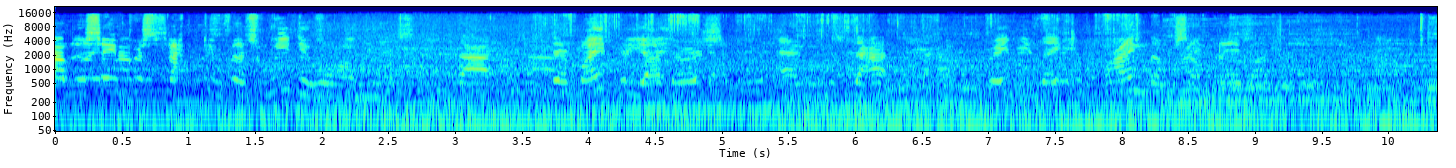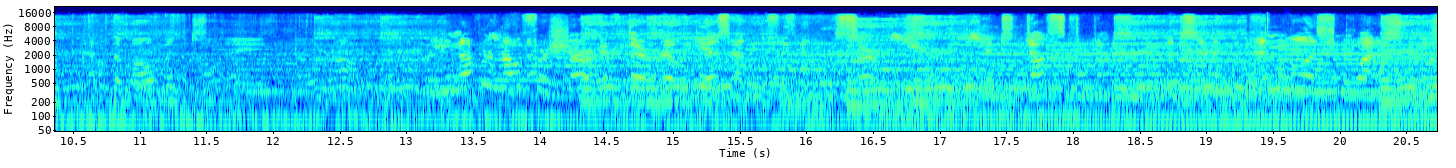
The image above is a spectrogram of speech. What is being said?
have the same perspective as we do on this. That there might be others, and that uh, maybe they can find them someday. But at the moment, they don't know. You never know for sure if there really is anything in the search. It's just it's an endless quest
